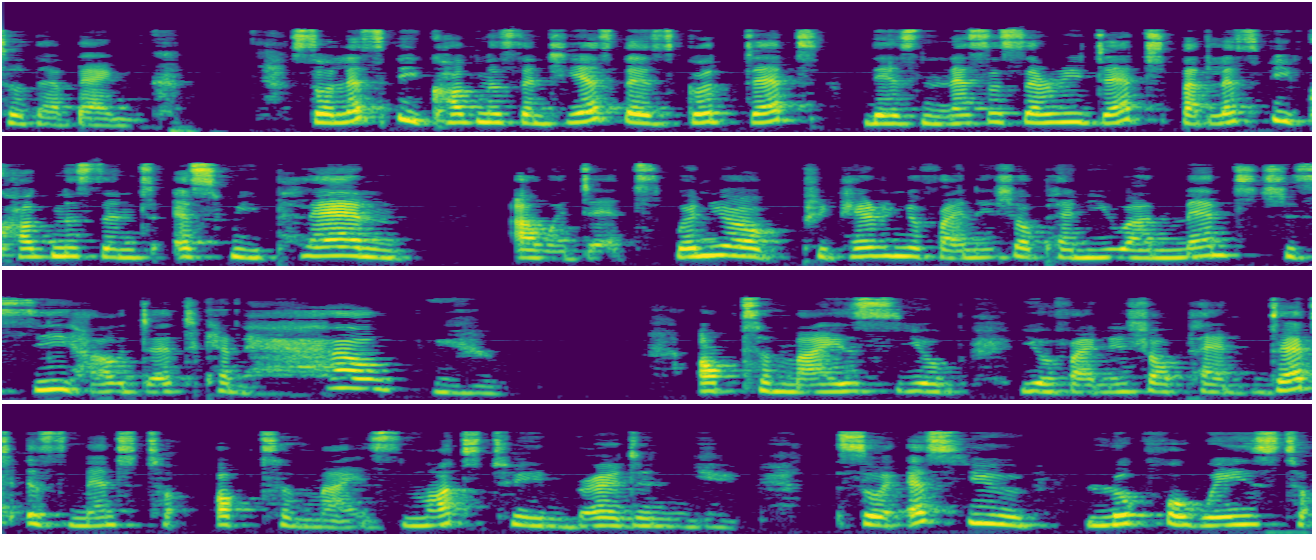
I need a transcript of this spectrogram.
to the bank. So let's be cognizant. Yes, there's good debt, there's necessary debt, but let's be cognizant as we plan our debt. When you're preparing your financial plan, you are meant to see how debt can help you optimize your your financial plan. Debt is meant to optimize, not to burden you. So as you look for ways to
